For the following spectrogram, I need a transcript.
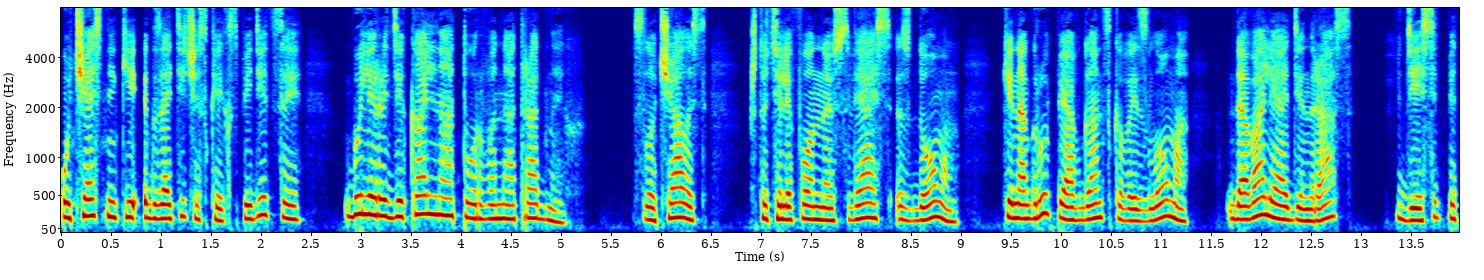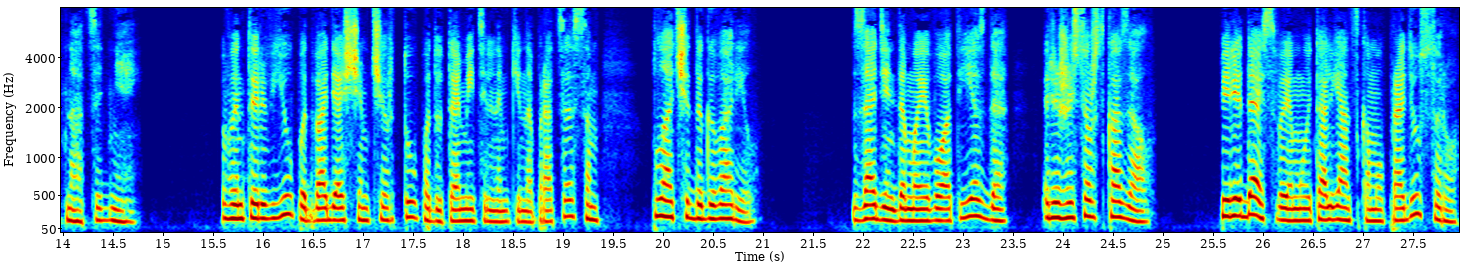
участники экзотической экспедиции были радикально оторваны от родных. Случалось, что телефонную связь с домом киногруппе афганского излома давали один раз в 10-15 дней. В интервью, подводящем черту под утомительным кинопроцессом, плача договорил. За день до моего отъезда режиссер сказал, Передай своему итальянскому продюсеру,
